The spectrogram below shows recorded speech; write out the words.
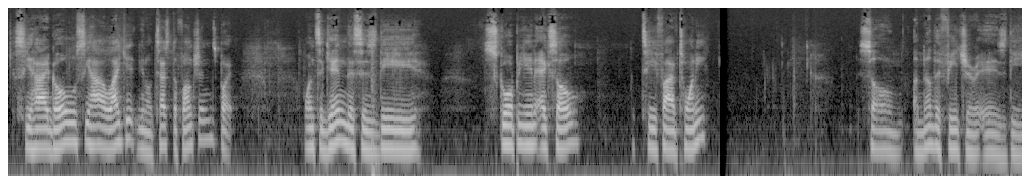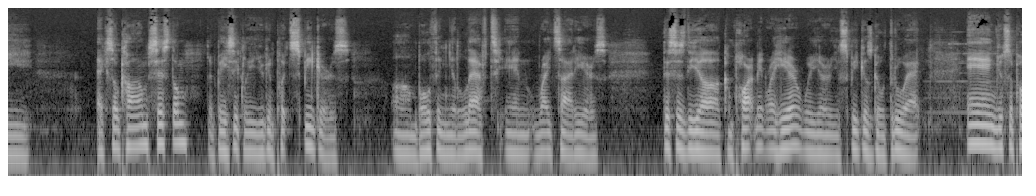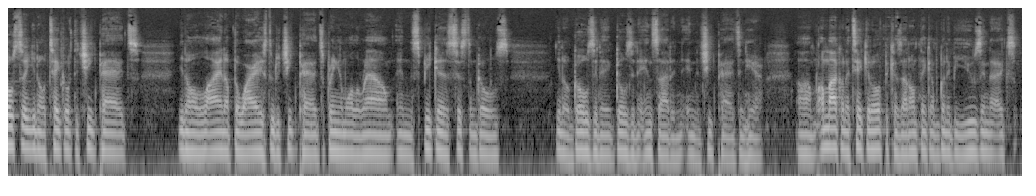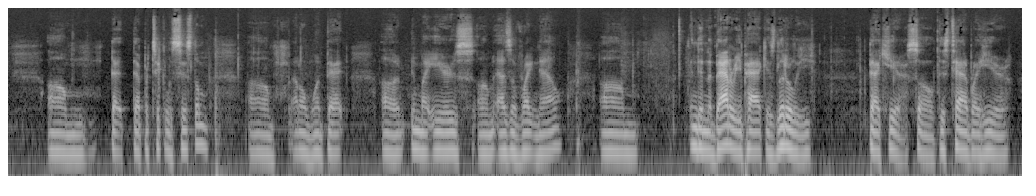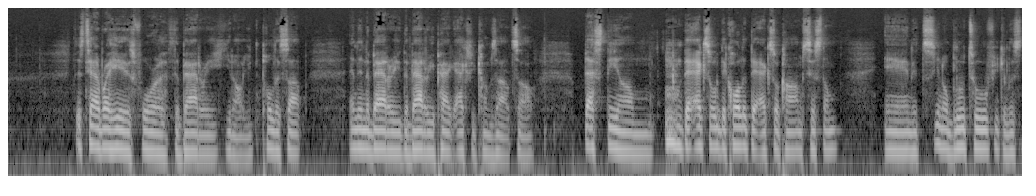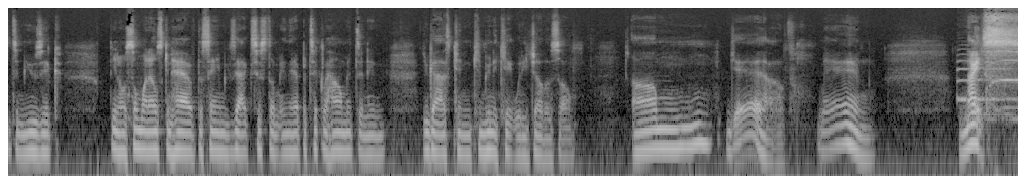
see how it goes, see how I like it. You know, test the functions. But once again, this is the Scorpion EXO T520. So another feature is the exocom system. Basically, you can put speakers um, both in your left and right side ears. This is the uh, compartment right here where your, your speakers go through at. And you're supposed to, you know, take off the cheek pads, you know, line up the wires through the cheek pads, bring them all around, and the speaker system goes, you know, goes in it, goes in the inside and in, in the cheek pads in here. Um, I'm not going to take it off because I don't think I'm going to be using the X, um, that that particular system. Um, I don't want that uh, in my ears um, as of right now. Um, and then the battery pack is literally back here. So this tab right here, this tab right here is for the battery. You know, you pull this up, and then the battery, the battery pack actually comes out. So that's the um the exo. They call it the exocom system and it's you know Bluetooth. You can listen to music. You know, someone else can have the same exact system in their particular helmet, and then you guys can communicate with each other. So, um, yeah, man, nice.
